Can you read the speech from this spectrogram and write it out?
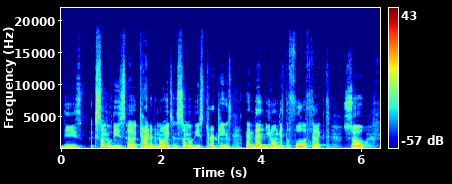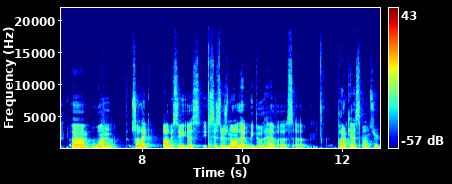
these some of these uh, cannabinoids and some of these terpenes and then you don't get the full effect. So um one Wow. so like obviously uh, sisters know that we do have a, uh podcast sponsor.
